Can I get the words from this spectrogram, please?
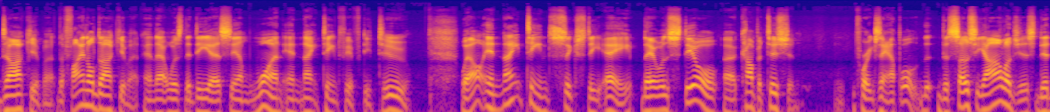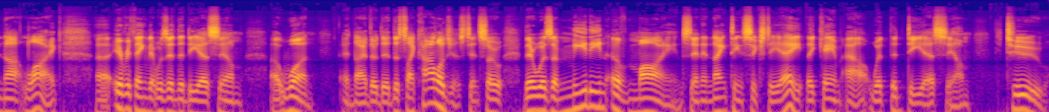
document, the final document. And that was the DSM 1 in 1952. Well, in 1968, there was still uh, competition for example, the, the sociologists did not like uh, everything that was in the DSM uh, 1 and neither did the psychologists. And so there was a meeting of minds. And in 1968, they came out with the DSM 2.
